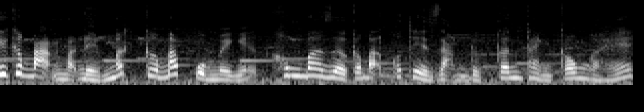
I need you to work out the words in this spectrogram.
khi các bạn mà để mất cơ bắp của mình ấy, không bao giờ các bạn có thể giảm được cân thành công cả hết.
